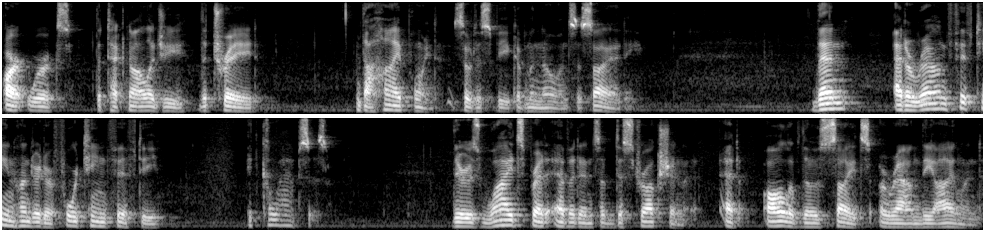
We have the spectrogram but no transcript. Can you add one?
artworks, the technology, the trade, the high point, so to speak, of Minoan society. Then, at around 1500 or 1450, it collapses. There is widespread evidence of destruction at all of those sites around the island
